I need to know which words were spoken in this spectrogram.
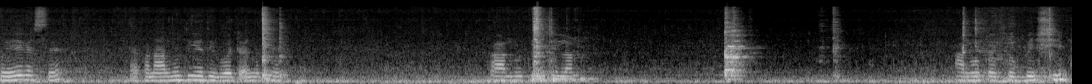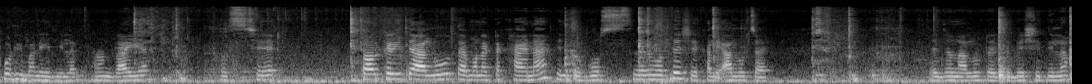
হয়ে গেছে। এখন আলু দিয়ে দিব এটার মধ্যে। আলু দিয়ে দিলাম। আলুটা একটু বেশি পরিমাণে দিলাম, কারণ রাইয়া হচ্ছে তরকারিতে আলু তেমন একটা খায় না, কিন্তু গোসের মধ্যে সে খালি আলু চায়। এই জন্য আলুটা একটু বেশি দিলাম।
